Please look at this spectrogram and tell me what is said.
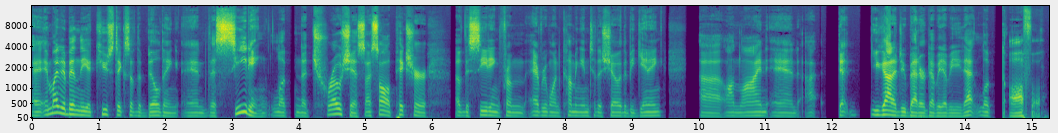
Uh, It might have been the acoustics of the building and the seating looked atrocious. I saw a picture of the seating from everyone coming into the show at the beginning uh, online, and I, that, you got to do better, WWE. That looked awful.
